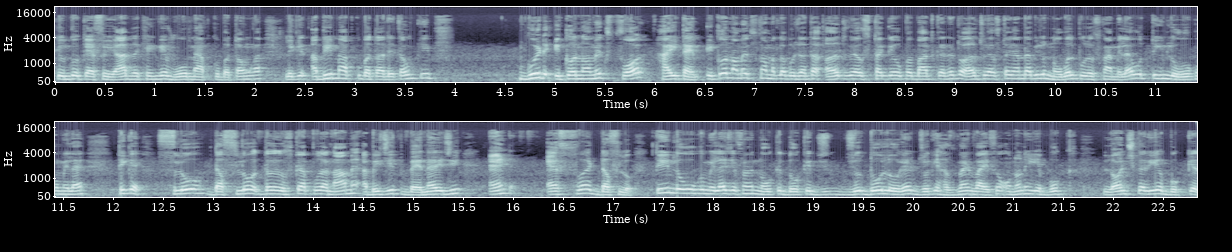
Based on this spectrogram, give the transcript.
कि उनको कैसे याद रखेंगे, वो मैं आपको बताऊँगा। लेकिन अभी मैं आपको बता देता हूँ कि good economics for high time. Economics का मतलब हो जाता है अर्थव्यवस्था के ऊपर बात करें तो अर्थव्यवस्था के अंदर अभी जो नोबल पुरस्कार मिला है, वो तीन लोगों को मिला है, ठीक है? फ्लो डफ्लो तो उसका पूरा नाम है Abhijit Banerjee and F Duflo तीन लोगों को मिला है, जिसमें नो के, दो के, जो दो लोग हैं, जो कि हस्बैंड वाइफ है, उन्होंने ये बुक लॉन्च करी है बुक के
